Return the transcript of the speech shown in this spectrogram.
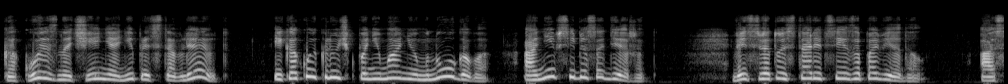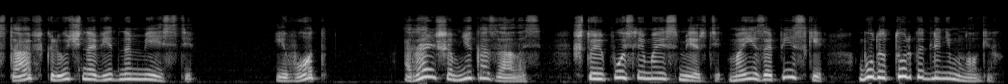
какое значение они представляют и какой ключ к пониманию многого они в себе содержат. Ведь святой старец ей заповедал «Оставь ключ на видном месте». И вот, раньше мне казалось, что и после моей смерти мои записки будут только для немногих,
